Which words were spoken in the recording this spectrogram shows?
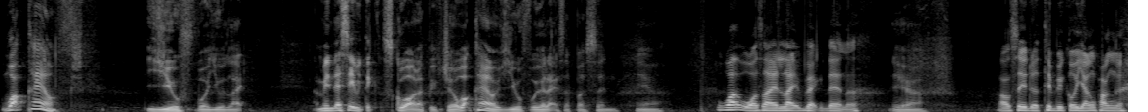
What kind of youth were you like? I mean, let's say we take school out of the picture. What kind of youth were you like as a person? Yeah, What was I like back then? Ah, yeah. I'll say the typical young punk. ah.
